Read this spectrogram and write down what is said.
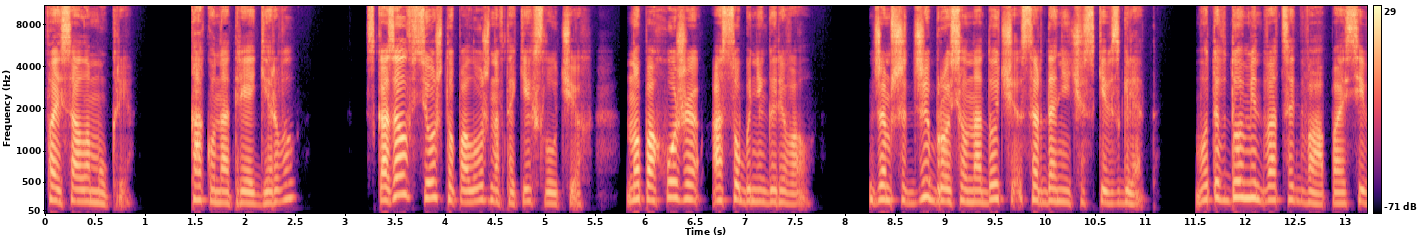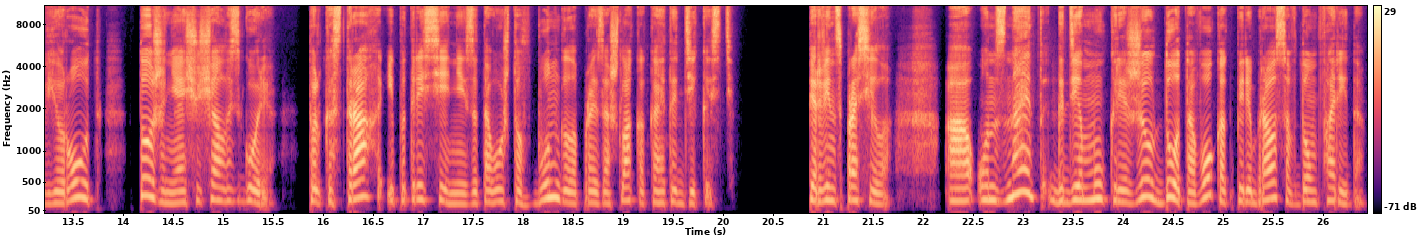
Файсала Мукри. Как он отреагировал? Сказал все, что положено в таких случаях, но, похоже, особо не горевал. Джамшиджи бросил на дочь сардонический взгляд. Вот и в доме 22 по Сивью-Роуд тоже не ощущалось горя, только страх и потрясение из-за того, что в бунгало произошла какая-то дикость. Первин спросила, а он знает, где Мукри жил до того, как перебрался в дом Фарида?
